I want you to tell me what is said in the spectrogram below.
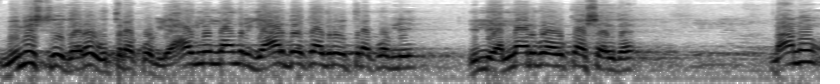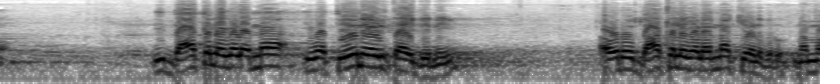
ಮಿನಿಸ್ಟ್ರಿ ಇದ್ದಾರೆ ಉತ್ತರ ಕೊಡ್ಲಿ. ಆಗ್ಲಿಲ್ಲ ಅಂದ್ರೆ ಯಾರು ಬೇಕಾದ್ರೂ ಉತ್ತರ ಕೊಡ್ಲಿ. ಇಲ್ಲಿ ಎಲ್ಲರಿಗೂ ಅವಕಾಶ ಇದೆ. ನಾನು ಈ ದಾಖಲೆಗಳನ್ನ ಇವತ್ತೇನು ಹೇಳ್ತಾ ಇದ್ದೀನಿ ಅವರು ದಾಖಲೆಗಳನ್ನ ಕೇಳಿದ್ರು. ನಮ್ಮ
